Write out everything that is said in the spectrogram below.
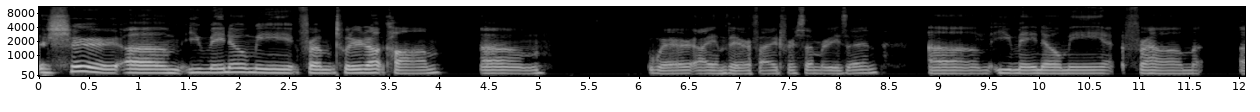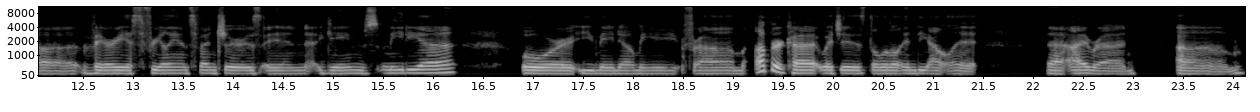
Uh. Sure. Um, you may know me from twitter.com, um, where I am verified for some reason. Um, you may know me from uh, various freelance ventures in games media, or you may know me from Uppercut, which is the little indie outlet that I run. Um,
